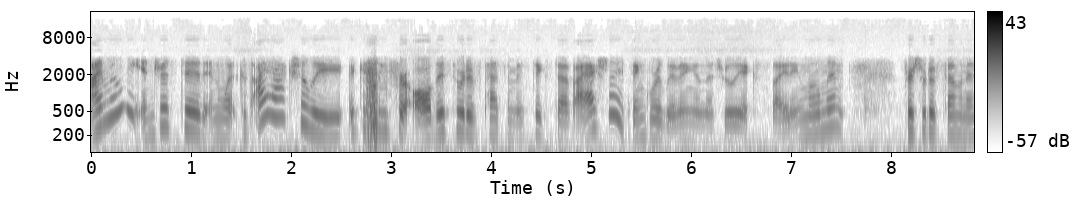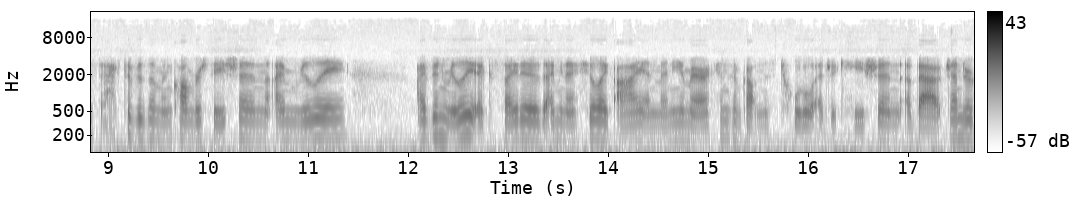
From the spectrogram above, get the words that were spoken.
I'm really interested in what, because I actually, again, for all this sort of pessimistic stuff, I actually think we're living in this really exciting moment for sort of feminist activism and conversation, I'm really I've been really excited. I mean, I feel like I and many Americans have gotten this total education about gender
